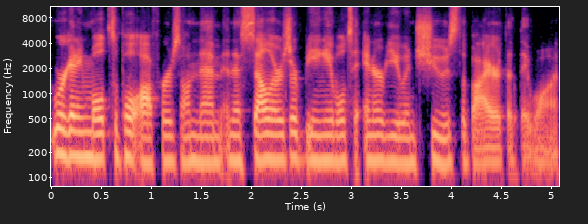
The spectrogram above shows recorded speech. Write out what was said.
we're getting multiple offers on them, and the sellers are being able to interview and choose the buyer that they want.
